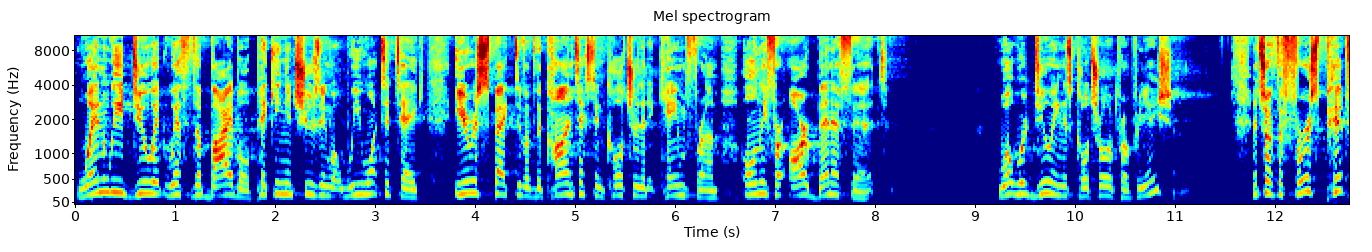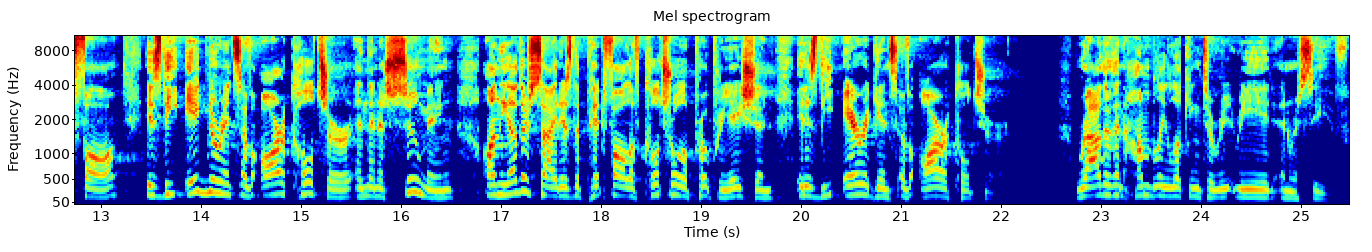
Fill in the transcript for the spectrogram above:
When we do it with the Bible, picking and choosing what we want to take, irrespective of the context and culture that it came from, only for our benefit, what we're doing is cultural appropriation. And so, if the first pitfall is the ignorance of our culture and then assuming, on the other side is the pitfall of cultural appropriation, it is the arrogance of our culture rather than humbly looking to re- read and receive.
